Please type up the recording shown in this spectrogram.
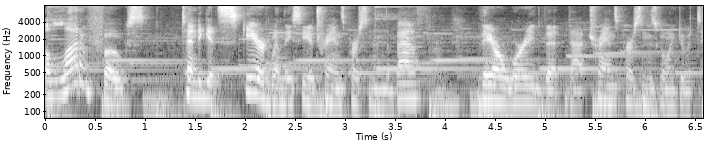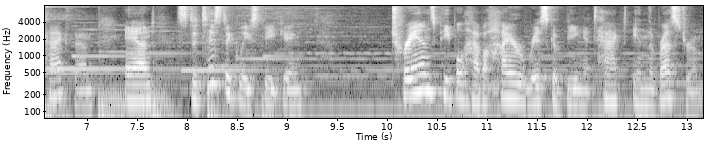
A lot of folks tend to get scared when they see a trans person in the bathroom. They are worried that that trans person is going to attack them, and statistically speaking, trans people have a higher risk of being attacked in the restroom.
